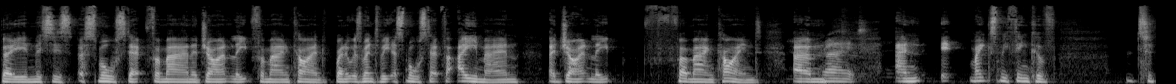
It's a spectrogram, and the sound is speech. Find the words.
being this is a small step for man, a giant leap for mankind. When it was meant to be a small step for a man, a giant leap for mankind. Um, Right. and it makes me think of to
